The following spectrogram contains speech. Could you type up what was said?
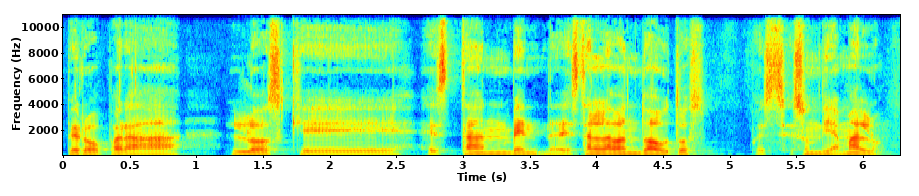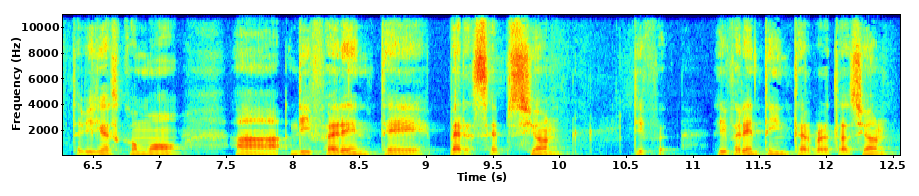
Pero para los que están, están lavando autos, pues es un día malo. Te fijas como ah, diferente percepción, diferente interpretación,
